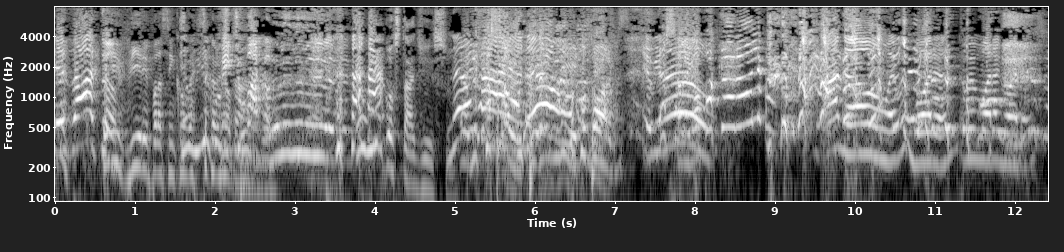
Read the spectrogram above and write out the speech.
Exato! Ele vira e fala assim, conversa com a minha Vem, Chewbacca. Eu ia gostar disso. Não, cara, não! Borbs. Eu ia achar legal pra caralho. Ah, não! Eu vou embora. Eu vou embora agora.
